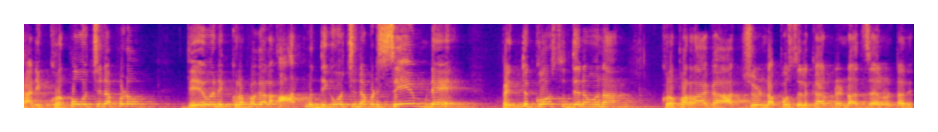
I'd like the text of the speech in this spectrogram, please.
కానీ కృప వచ్చినప్పుడు దేవుని కృపగల ఆత్మ దిగి వచ్చినప్పుడు సేమ్ డే పెంతుకోస్తు దినమున కృప రాగా చూడండి అప్పుస్తుల కాలం రెండో అధ్యాయులు ఉంటుంది.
